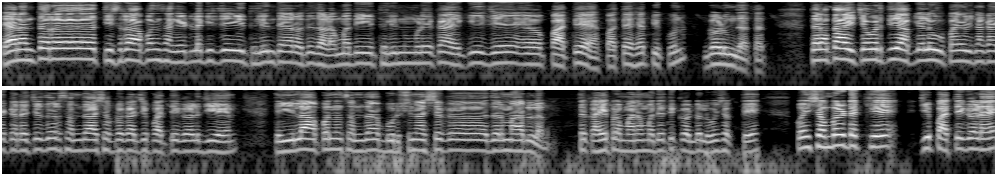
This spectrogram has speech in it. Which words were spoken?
त्यानंतर तिसरं आपण सांगितलं की जे इथिलीन तयार होते झाडामध्ये इथिलीनमुळे काय आहे की जे पात्या आहे पात्या ह्या पिकून गळून जातात. तर आता याच्यावरती आपल्याला उपाययोजना काय करायची? जर समजा अशा प्रकारची पातेगळ जी आहे तर हिला आपण समजा बुरशीनाशक जर मारलं तर काही प्रमाणामध्ये ती कंट्रोल होऊ शकते. पण शंभर टक्के जी पातेगड आहे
